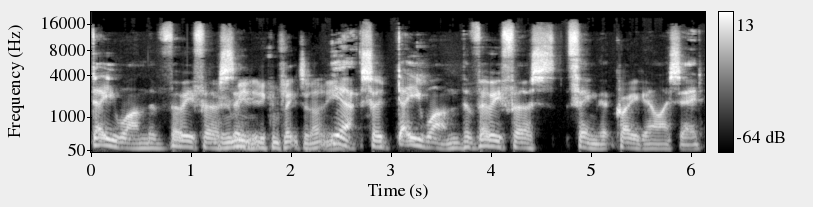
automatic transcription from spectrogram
day one, the very 1st You're thing. immediately conflicted, aren't you? Yeah. So day one, the very first thing that Craig and I said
